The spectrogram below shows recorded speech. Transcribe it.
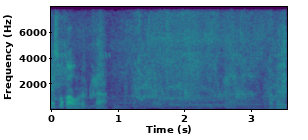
채소가 오른다. 그러면은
